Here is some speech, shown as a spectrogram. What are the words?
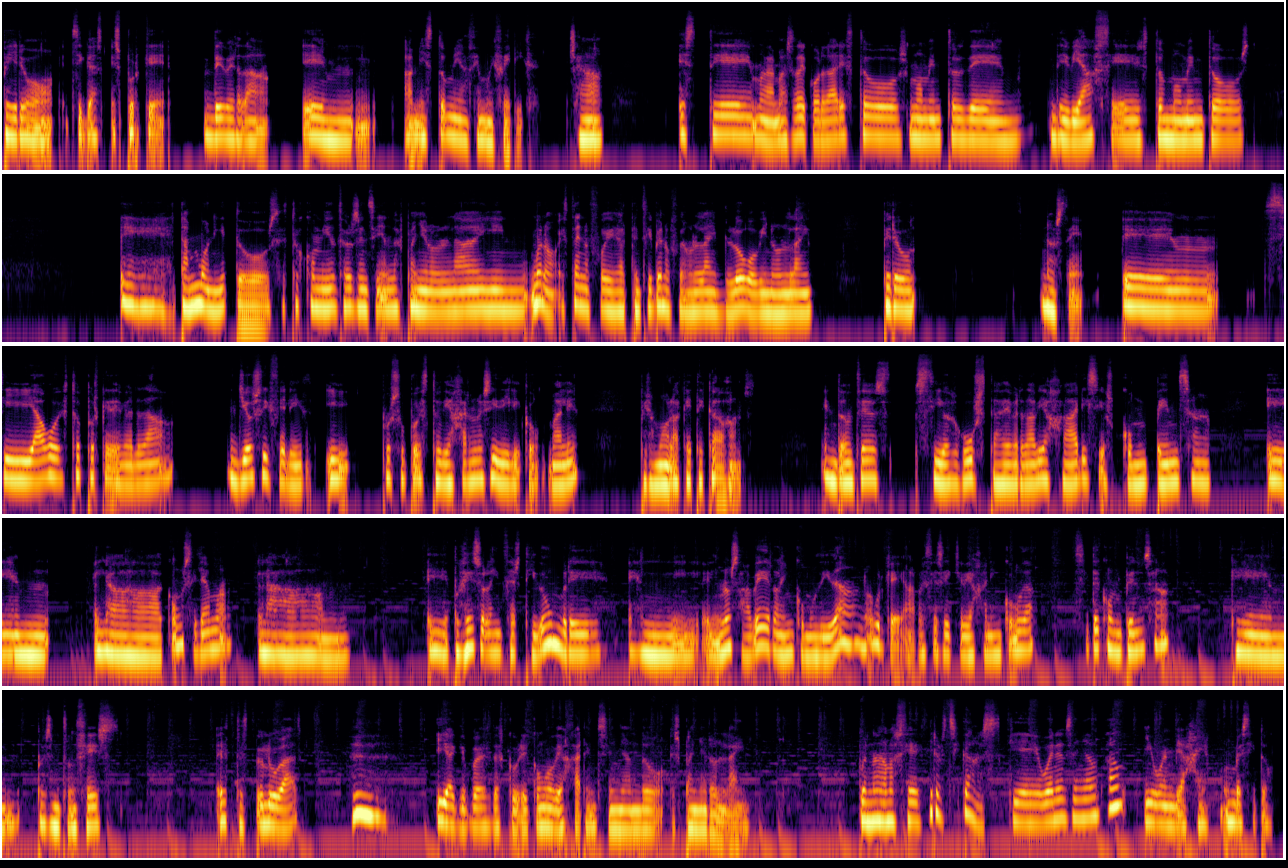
pero, chicas, es porque de verdad em, a mí esto me hace muy feliz. O sea, este, además recordar estos momentos de, viaje, estos momentos eh, tan bonitos, estos comienzos enseñando español online. Bueno, este no fue, al principio no fue online, luego vino online. Pero, no sé, em, si hago esto es porque de verdad yo soy feliz y por supuesto, viajar no es idílico, ¿vale? Pero mola que te cagas. Entonces, si os gusta de verdad viajar y si os compensa em, la, ¿cómo se llama? La, eh, pues eso, la incertidumbre, el, no saber, la incomodidad, ¿no? Porque a veces hay que viajar incómoda. Si te compensa, em, pues entonces este es tu lugar. Y aquí puedes descubrir cómo viajar enseñando español online. Pues nada más que deciros, chicas, que buena enseñanza y buen viaje. Un besito.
